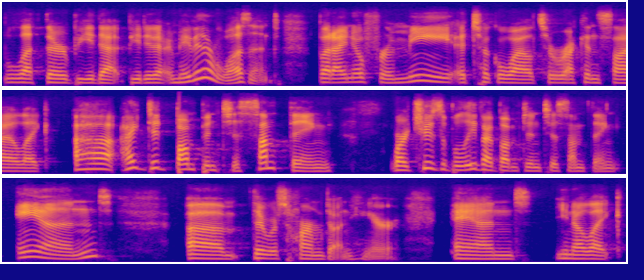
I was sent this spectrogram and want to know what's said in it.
let there be that beauty there. And maybe there wasn't. But I know for me, it took a while to reconcile like, uh, I did bump into something, or I choose to believe I bumped into something. And um, there was harm done here. And, you know, like,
